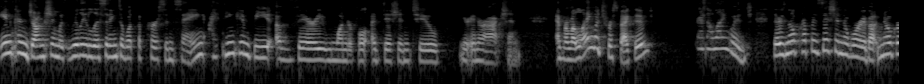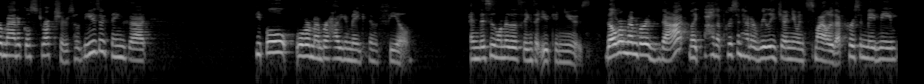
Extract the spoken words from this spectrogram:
in conjunction with really listening to what the person's saying, I think can be a very wonderful addition to your interaction. And from a language perspective, there's no language. There's no preposition to worry about, no grammatical structure. So these are things that people will remember how you make them feel. And this is one of those things that you can use. They'll remember that, like, wow, that person had a really genuine smile, or that person made me,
